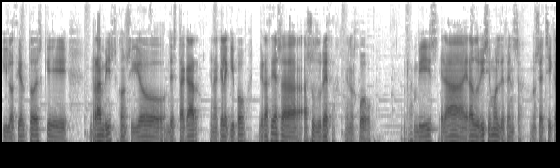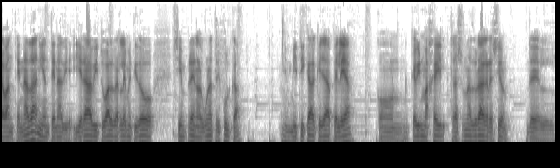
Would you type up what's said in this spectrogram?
Y lo cierto es que Rambis consiguió destacar en aquel equipo gracias a, su dureza en el juego. Rambis era, era durísimo el defensa, no se achicaba ante nada ni ante nadie y era habitual verle metido siempre en alguna trifulca, en mítica aquella pelea con Kevin McHale tras una dura agresión del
